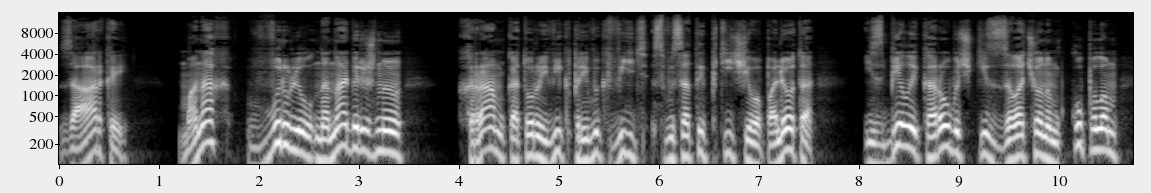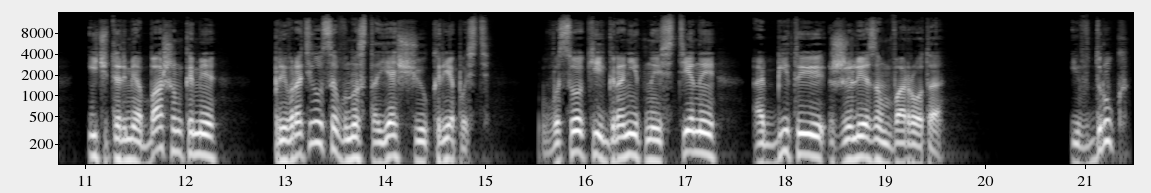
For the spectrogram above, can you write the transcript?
За аркой монах вырулил на набережную, храм, который Вик привык видеть с высоты птичьего полета, из белой коробочки с золоченым куполом и четырьмя башенками превратился в настоящую крепость. Высокие гранитные стены, обитые железом ворота. И вдруг,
